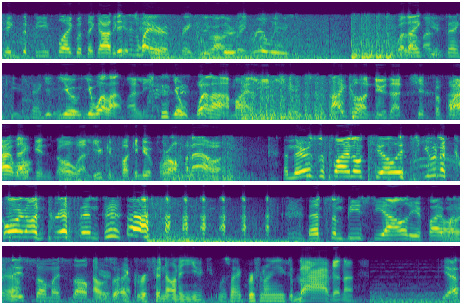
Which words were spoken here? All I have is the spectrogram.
take the B flag, but they got to get This is why you're a great. You are a There's really. well thank you, thank you, thank you. You, you, you're well out my league. You're well out of my league. I can't do that shit for five well- seconds. Oh well, you can fucking do it for half an hour. And there's the final kill. It's Unicorn on Griffin. That's some bestiality, if I Oh, must yeah. say so myself. That was a griffin on a unicorn. Was that a griffin on a unicorn? Nah, I don't know. yes.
